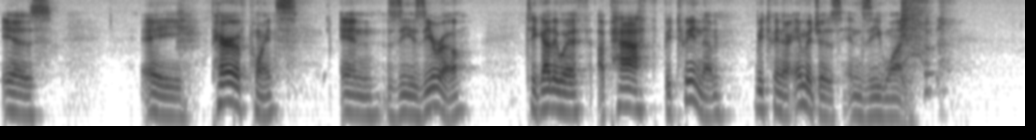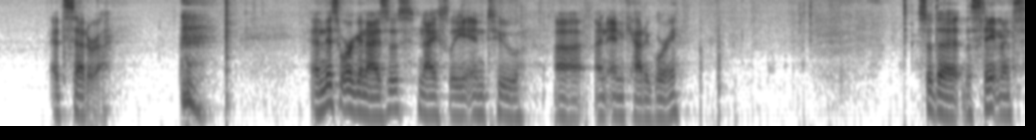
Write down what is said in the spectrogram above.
is a pair of points in Z0 together with a path between them, between their images in Z1, etc. and this organizes nicely into uh, an n category. So the, the statement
